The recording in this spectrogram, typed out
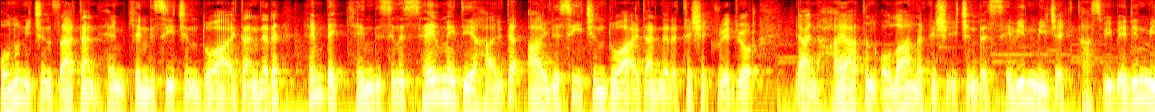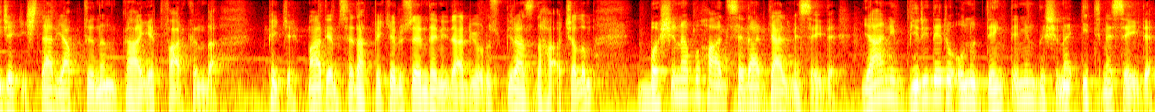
Onun için zaten hem kendisi için dua edenlere hem de kendisini sevmediği halde ailesi için dua edenlere teşekkür ediyor. Yani hayatın olağan akışı içinde sevilmeyecek, tasvip edilmeyecek işler yaptığının gayet farkında. Peki madem Sedat Peker üzerinden ilerliyoruz biraz daha açalım. Başına bu hadiseler gelmeseydi yani birileri onu denklemin dışına itmeseydi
